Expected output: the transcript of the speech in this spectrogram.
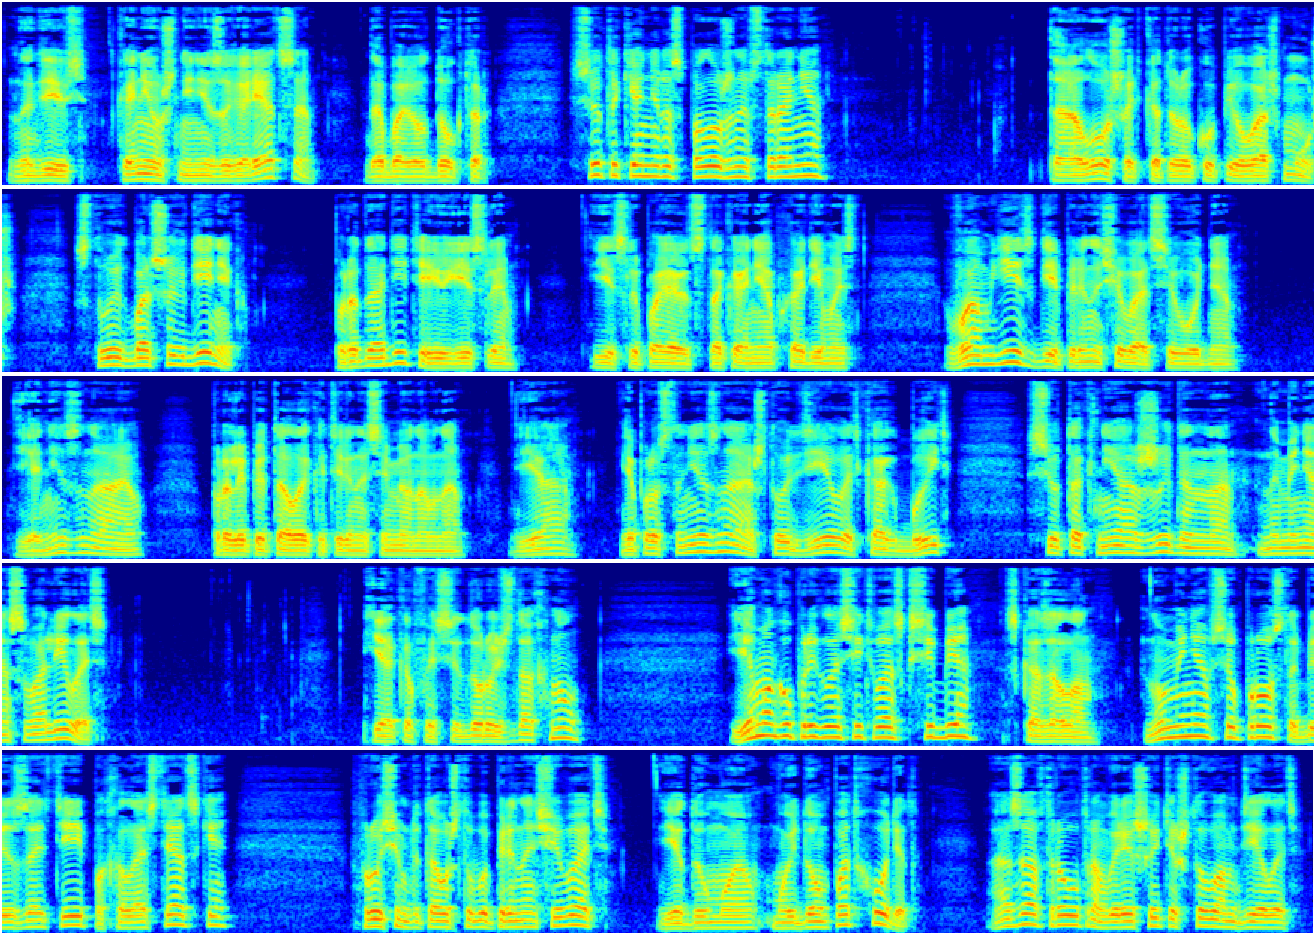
«Надеюсь, конюшни не загорятся?» — добавил доктор. «Все-таки они расположены в стороне». «Та лошадь, которую купил ваш муж, стоит больших денег. Продадите ее, если... если появится такая необходимость. Вам есть где переночевать сегодня?» «Я не знаю», — пролепетала Екатерина Семеновна. «Я... я просто не знаю, что делать, как быть. Все так неожиданно на меня свалилось». Яков Исидорович вздохнул. «Я могу пригласить вас к себе», — сказал он. «Но у меня все просто, без затей, по-холостяцки. Впрочем, для того, чтобы переночевать, я думаю, мой дом подходит. А завтра утром вы решите, что вам делать».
